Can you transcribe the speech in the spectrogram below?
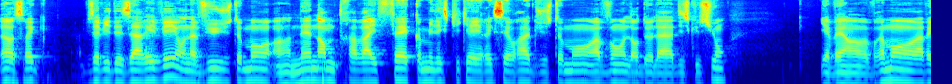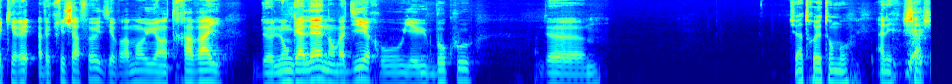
Non, c'est vrai que vis-à-vis des arrivées, on a vu justement un énorme travail fait, comme il expliquait Eric Sévrac justement avant lors de la discussion. Il y avait vraiment, avec, avec Richard Feuille, il y a vraiment eu un travail de longue haleine, on va dire, où il y a eu beaucoup de. Tu as trouvé ton mot. Allez, cherche.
